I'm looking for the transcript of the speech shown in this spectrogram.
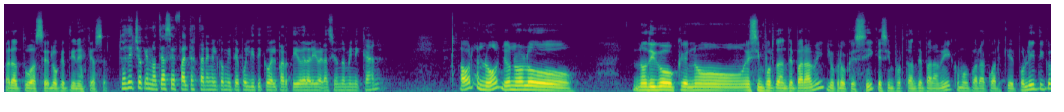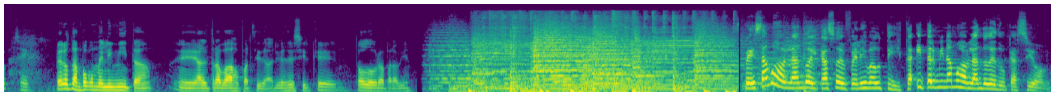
para tú hacer lo que tienes que hacer. ¿Tú has dicho que no te hace falta estar en el Comité Político del Partido de la Liberación Dominicana? Ahora no, yo no lo no digo que no es importante para mí, yo creo que sí, que es importante para mí como para cualquier político, pero tampoco me limita eh, al trabajo partidario, es decir, que todo obra para bien. Empezamos hablando del caso de Félix Bautista y terminamos hablando de educación.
